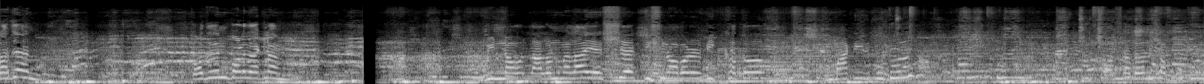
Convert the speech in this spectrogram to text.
ভালো আছেন কতদিন পরে দেখলাম? বিনগর লালন মেলায় এসছে কৃষ্ণনগরের বিখ্যাত মাটির পুতুল। অসাধারণ সব পুতুল।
